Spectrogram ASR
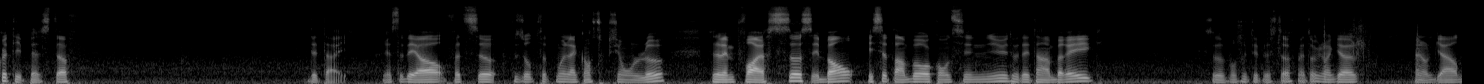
Pourquoi t'es best off? Détail. Restez dehors, faites ça. Vous autres, faites-moi la construction là. Vous allez me faire ça, c'est bon. Et c'est en bas, on continue. Tout est en break. C'est pour ça que t'es pissed off. Mettons que j'engage un autre garde.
